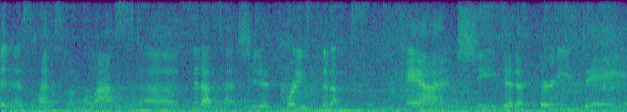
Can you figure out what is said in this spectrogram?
fitness test, on her last uh, sit-up test. She did 40 sit-ups, and she did a 30-day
